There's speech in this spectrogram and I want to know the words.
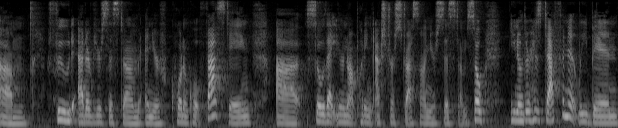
um, food out of your system and you're quote unquote fasting uh, so that you're not putting extra stress on your system. So you know, there has definitely been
